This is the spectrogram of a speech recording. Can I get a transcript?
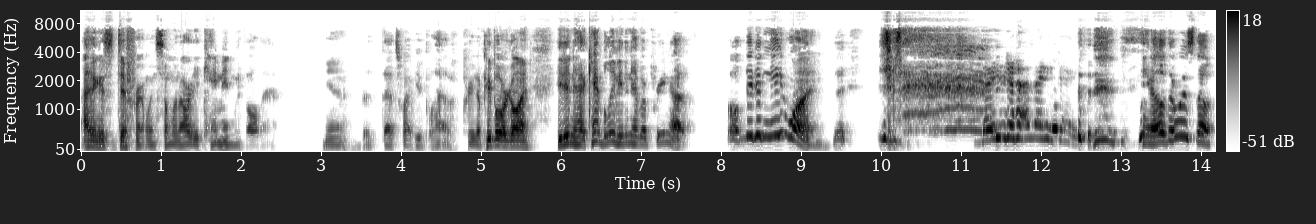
I think it's different when someone already came in with all that. Yeah, but that's why people have prenup. People are going, he didn't. I can't believe he didn't have a prenup. Well, they didn't need one. They didn't have anything. you know, there was no.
